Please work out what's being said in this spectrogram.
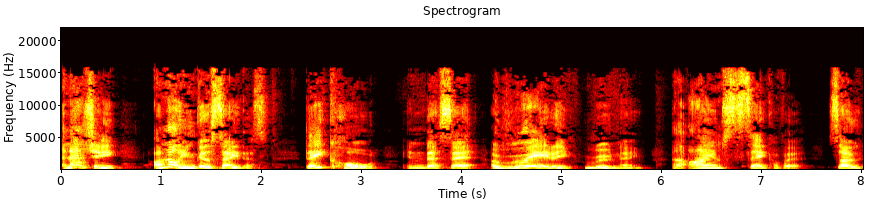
And actually, I'm not even going to say this. They call Indesit a really rude name, and I am sick of it. So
